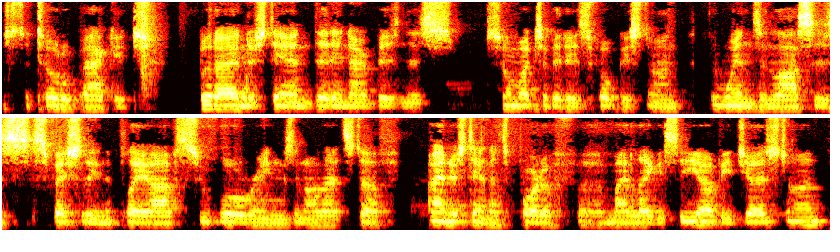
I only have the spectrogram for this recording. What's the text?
It's a total package. But I understand that in our business, so much of it is focused on the wins and losses, especially in the playoffs, Super Bowl rings, and all that stuff. I understand that's part of uh, my legacy. I'll be judged on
